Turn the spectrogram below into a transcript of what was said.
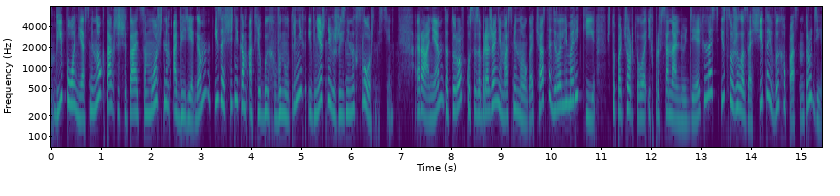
в Японии осьминог также считается мощным оберегом и защитником от любых внутренних и внешних жизненных сложностей. Ранее татуировку с изображением осьминога часто делали моряки, что подчеркивало их профессиональную деятельность и служило защитой в их опасном упорном труде.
